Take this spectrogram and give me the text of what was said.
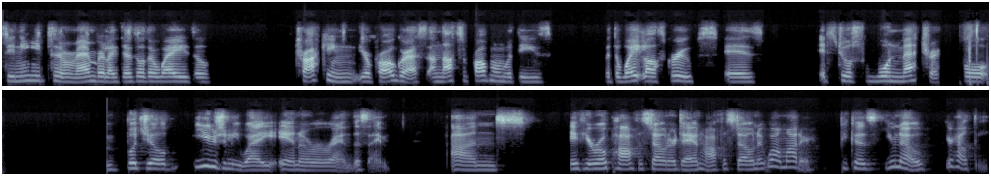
So you need to remember, like, there's other ways of tracking your progress, and that's the problem with these, with the weight loss groups, is it's just one metric, but but you'll usually weigh in or around the same and if you're up half a stone or down half a stone it won't matter because you know you're healthy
